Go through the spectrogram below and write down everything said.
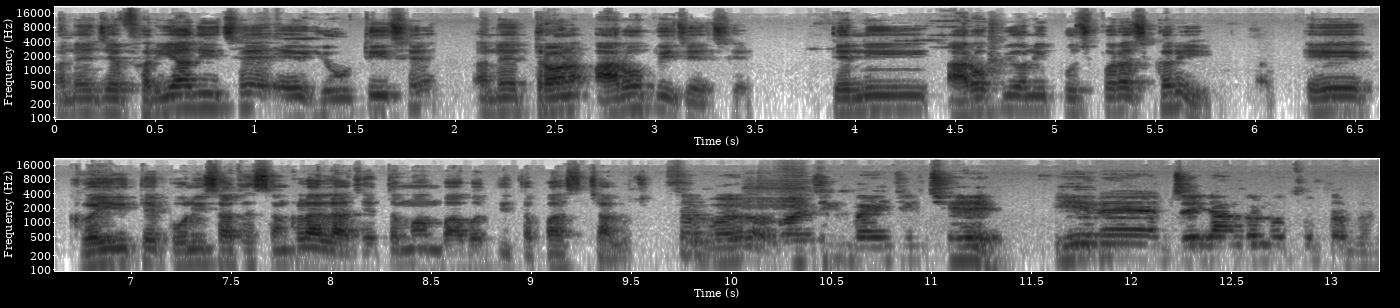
અને જે ફરિયાદી છે એ યુવતી છે અને ત્રણ આરોપી જે છે તેની આરોપીઓની પૂછપરછ કરી એ કઈ રીતે કોની સાથે સંકળાયેલા છે તમામ બાબતની તપાસ ચાલુ છે. સર વર- જે છે એને જય ડાંગરનો શું સંબંધ?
